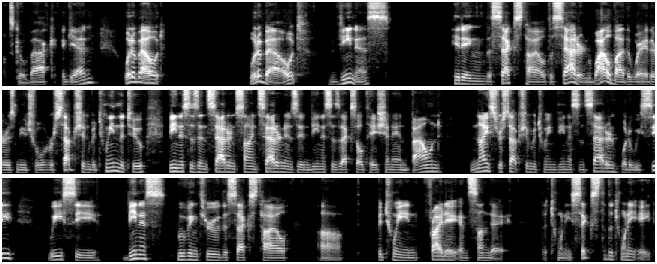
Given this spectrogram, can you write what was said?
Let's go back again. What about what about Venus hitting the sextile to Saturn? While, by the way, there is mutual reception between the two. Venus is in Saturn's sign, Saturn is in Venus's exaltation and bound. Nice reception between Venus and Saturn. What do we see? We see Venus moving through the sextile uh, between Friday and Sunday, the 26th to the 28th.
